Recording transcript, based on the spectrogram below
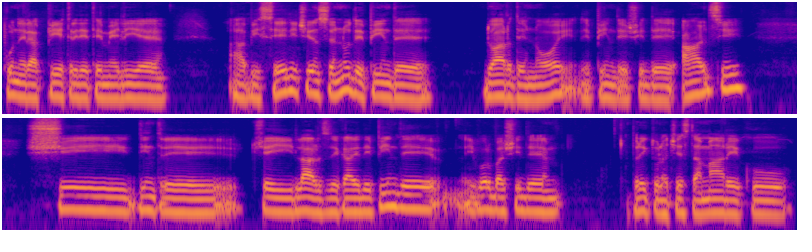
punerea pietrei de temelie a bisericii, însă nu depinde doar de noi, depinde și de alții și dintre ceilalți de care depinde, e vorba și de proiectul acesta mare cu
